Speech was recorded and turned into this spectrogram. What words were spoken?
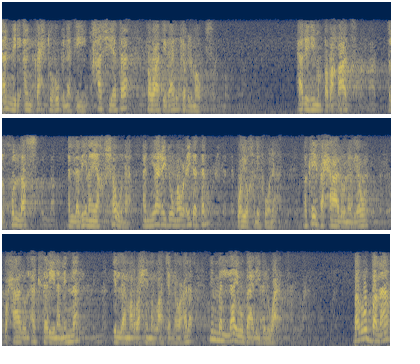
أني أنكحته ابنتي. خشية فوات ذلك بالموت. هذه من طبقات الخلص الذين يخشون أن يعدوا موعدة ويخلفونها فكيف حالنا اليوم وحال الأكثرين منا؟ إلا من رحم الله جل وعلا ممن لا يبالي بالوعد. بل ربما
